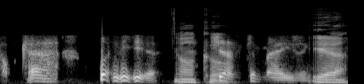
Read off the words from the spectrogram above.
hop car one year. Oh, cool. Just amazing. Yeah.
